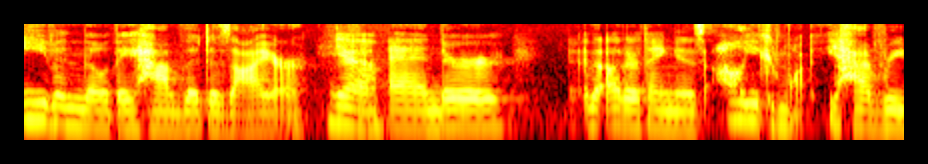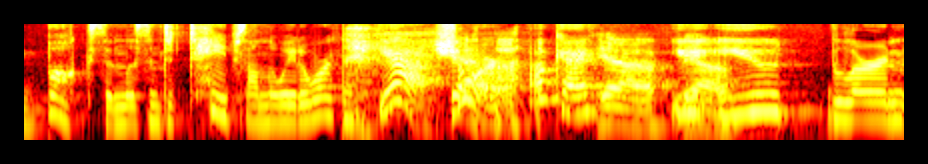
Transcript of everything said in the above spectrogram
even though they have the desire Yeah. and they're the other thing is oh you can wa- you have read books and listen to tapes on the way to work yeah sure okay Yeah, you yeah. you learn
